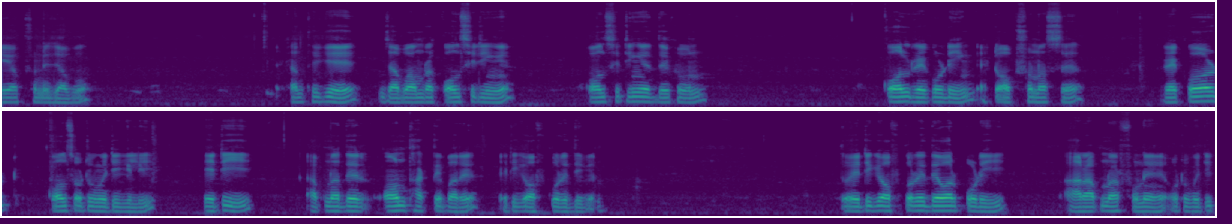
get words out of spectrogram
এই অপশনে যাব। এখান থেকে যাব আমরা কল সিটিংয়ে কল সিটিংয়ে দেখুন কল রেকর্ডিং একটা অপশন আছে। রেকর্ড কলস অটোমেটিক্যালি এটি আপনাদের অন থাকতে পারে, এটিকে অফ করে দিবেন। তো এটিকে অফ করে দেওয়ার পরেই আর আপনার ফোনে অটোমেটিক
